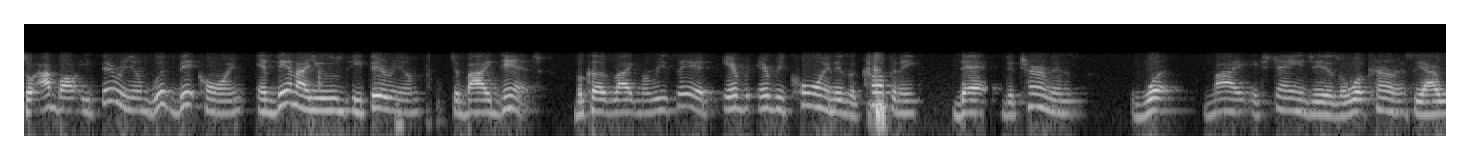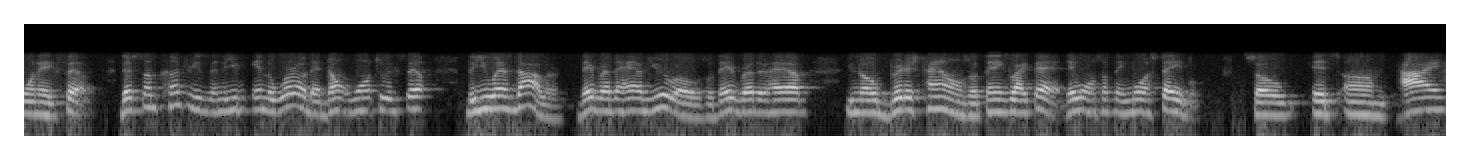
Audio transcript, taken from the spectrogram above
So I bought Ethereum with Bitcoin, and then I used Ethereum to buy Dent because, like Marie said, every every coin is a company that determines what my exchange is or what currency I want to accept. There's some countries in the in the world that don't want to accept the U.S. dollar. They'd rather have euros or they'd rather have you know British pounds or things like that. They want something more stable. So it's um I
